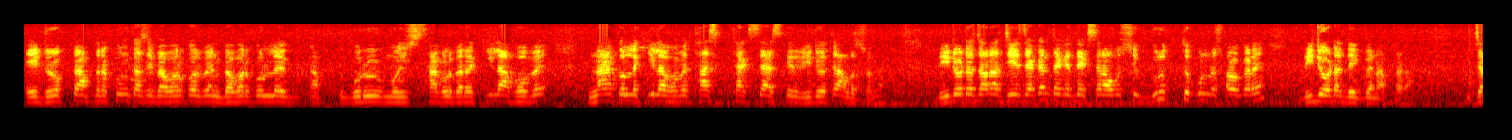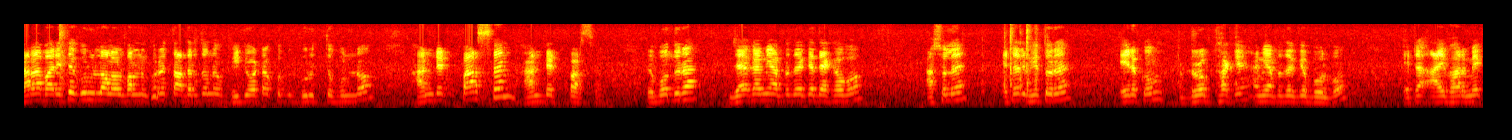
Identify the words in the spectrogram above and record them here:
এই ড্রপটা আপনারা কোন কাজে ব্যবহার করবেন? ব্যবহার করলে আপ- গরু মহিষ, ছাগল বেড়ার কী লাভ হবে? না করলে কী লাভ হবে? থাক- থাকছে আজকের ভিডিওতে আলোচনা। ভিডিওটা যারা যে যেখান থেকে দেখছেন, অবশ্যই গুরুত্বপূর্ণ সহকারে ভিডিওটা দেখবেন আপনারা। যারা বাড়িতে গরু লালন পালন করে, তাদের জন্য ভিডিওটা খুবই গুরুত্বপূর্ণ। হান্ড্রেড পারসেন্ট, হান্ড্রেড তো বন্ধুরা যাক আমি আপনাদেরকে দেখাবো। আসলে এটার ভিতরে এরকম ড্রপ থাকে, আমি আপনাদেরকে বলব। এটা আইভারমেক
